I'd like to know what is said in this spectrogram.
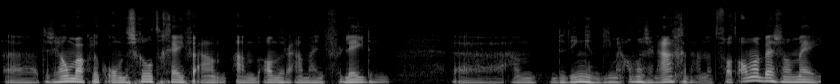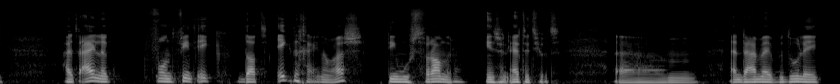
eh, het is heel makkelijk om de schuld te geven aan, aan de anderen, aan mijn verleden. eh, aan de dingen die mij allemaal zijn aangedaan. Dat valt allemaal best wel mee. Uiteindelijk vond, vind ik dat ik degene was die moest veranderen in zijn attitude. Ehm, en daarmee bedoel ik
